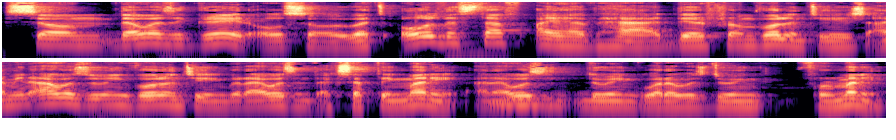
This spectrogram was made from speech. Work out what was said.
So um, that was a great also. But all the stuff I have had, they're from volunteers. I mean, I was doing volunteering, but I wasn't accepting money, and I wasn't doing what I was doing for money.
